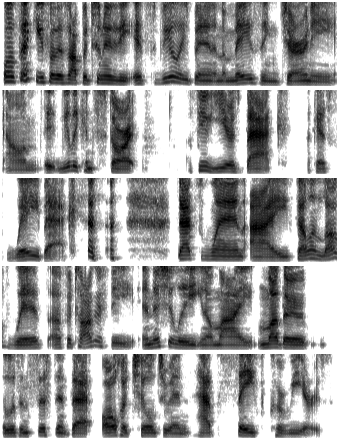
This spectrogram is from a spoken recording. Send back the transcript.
Well, thank you for this opportunity. It's really been an amazing journey. Um, it really can start a few years back I guess way back. That's when I fell in love with uh, photography. Initially, you know, my mother was insistent that all her children have safe careers.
